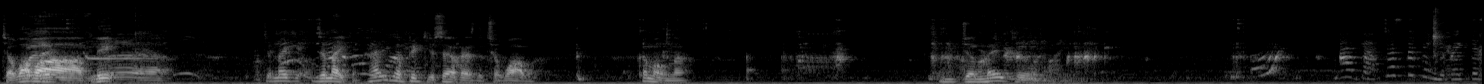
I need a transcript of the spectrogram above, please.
Chihuahua, Flick. Yeah. Jamaican, Jamaican. How you gonna pick yourself as the Chihuahua? Come on now. Jamaican. I've got just the thing to break this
